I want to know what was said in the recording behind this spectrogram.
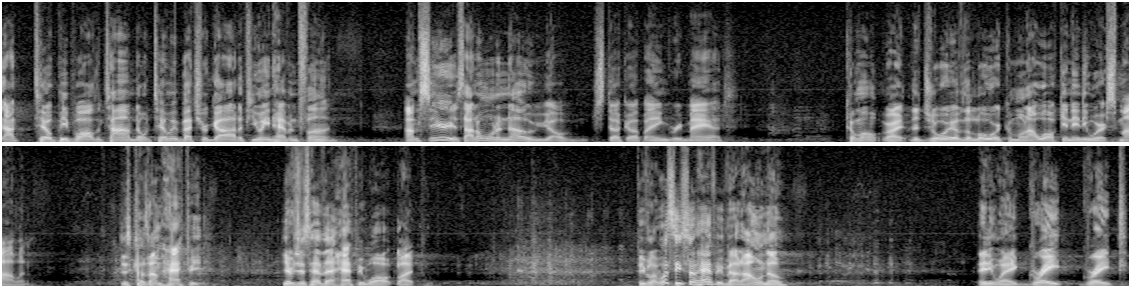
I tell people all the time don't tell me about your God if you ain't having fun. I'm serious. I don't want to know. Y'all stuck up, angry, mad. Come on, right. The joy of the Lord. Come on, I walk in anywhere smiling just because I'm happy. You ever just have that happy walk? Like, people like, what's he so happy about? I don't know. Anyway, great, great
